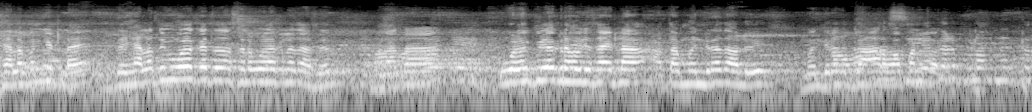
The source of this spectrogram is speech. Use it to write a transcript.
ह्याला पण घेतलाय. तर ह्याला तुम्ही ओळखतच असेल ओळखलंच असेल. पण आता ओळख बिळख राहू दे साईडला. आता मंदिरात आलोय. मंदिरात गार वापन ब्लॉग नंतर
